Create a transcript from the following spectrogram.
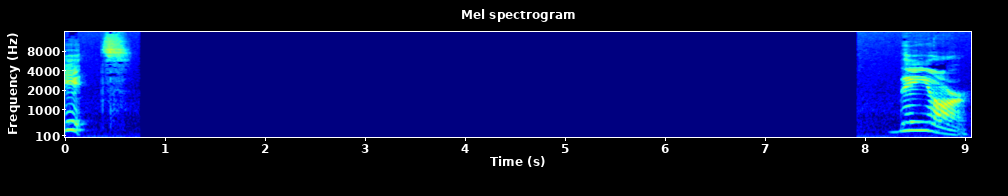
It's They are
